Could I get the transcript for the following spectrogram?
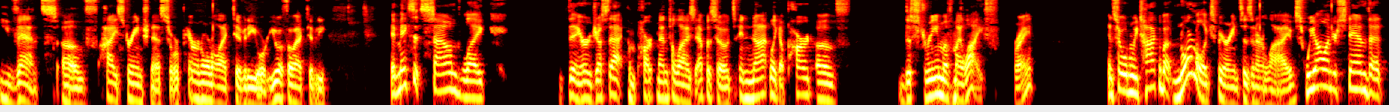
events of high strangeness or paranormal activity or UFO activity, it makes it sound like they are just that compartmentalized episodes and not like a part of the stream of my life, right? And so when we talk about normal experiences in our lives, we all understand that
